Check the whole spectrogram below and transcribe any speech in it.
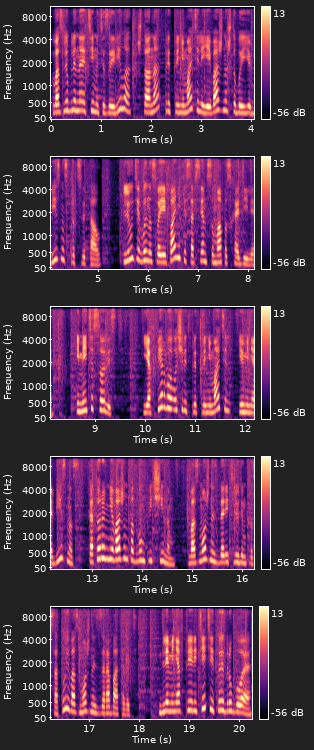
Возлюбленная Тимати заявила, что она, предприниматель и ей важно, чтобы ее бизнес процветал. Люди, вы на своей панике совсем с ума посходили. Имейте совесть. Я в первую очередь предприниматель, и у меня бизнес, который мне важен по двум причинам. Возможность дарить людям красоту и возможность зарабатывать. Для меня в приоритете и то и другое,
